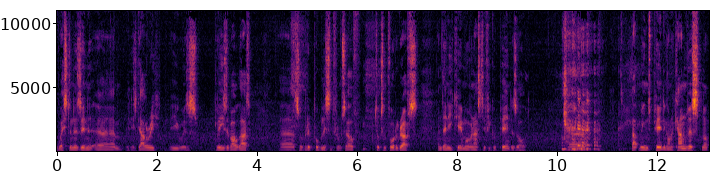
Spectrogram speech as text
Westerners in um, in his gallery. He was pleased about that. Uh, so a bit of publicity for himself. Took some photographs, and then he came over and asked if he could paint us all. Uh, that means painting on a canvas, not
